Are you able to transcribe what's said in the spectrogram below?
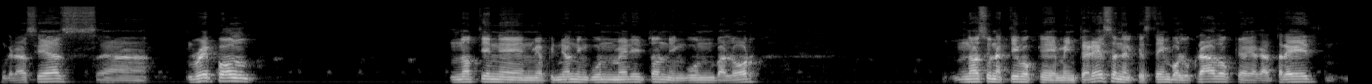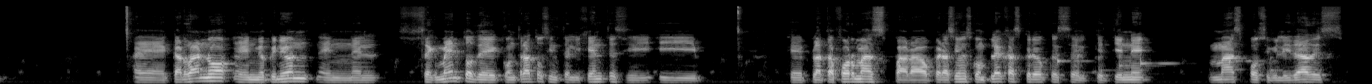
gracias. Ah, Ripple, no tiene, en mi opinión, ningún mérito, ningún valor. No es un activo que me interese, en el que esté involucrado, que haga trade. Eh, Cardano, en mi opinión, en el segmento de contratos inteligentes y, eh, plataformas para operaciones complejas, creo que es el que tiene más posibilidades.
